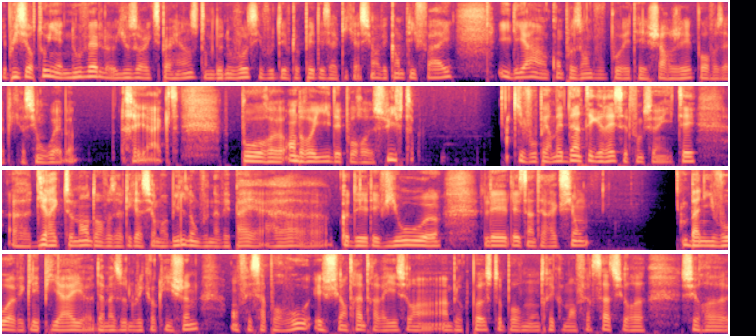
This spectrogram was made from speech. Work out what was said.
Et puis surtout, il y a une nouvelle user experience. Donc de nouveau, si vous développez des applications avec Amplify, il y a un composant que vous pouvez télécharger pour vos applications web, React, pour euh, Android et pour euh, Swift qui vous permet d'intégrer cette fonctionnalité euh, directement dans vos applications mobiles, donc vous n'avez pas à coder les views, les interactions bas niveau avec l'API euh, d'Amazon Recognition. On fait ça pour vous et je suis en train de travailler sur un, blog post pour vous montrer comment faire ça sur, euh, sur euh,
